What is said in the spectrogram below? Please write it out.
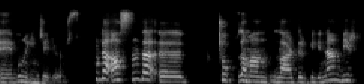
E, bunu inceliyoruz. Burada aslında e, çok zamanlardır bilinen bir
